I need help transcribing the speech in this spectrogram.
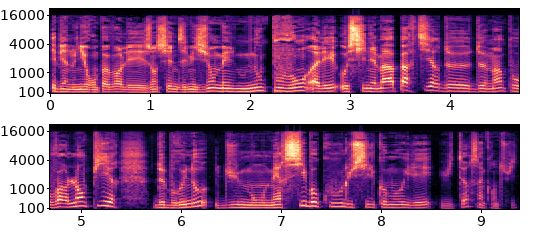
Eh bien, nous n'irons pas voir les anciennes émissions, mais nous pouvons aller au cinéma à partir de demain pour voir l'Empire de Bruno Dumont. Merci beaucoup, Lucille Como. Il est 8h58.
